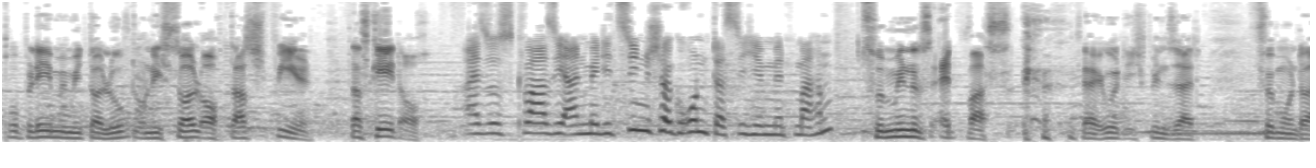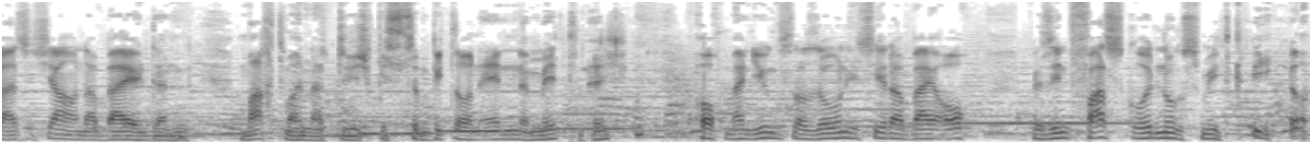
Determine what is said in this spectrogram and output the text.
Probleme mit der Luft und ich soll auch das spielen. Das geht auch. Also ist quasi ein medizinischer Grund, dass Sie hier mitmachen? Zumindest etwas. ja gut, ich bin seit 35 Jahren dabei. Dann macht man natürlich bis zum bitteren Ende mit. Nicht? Auch mein jüngster Sohn ist hier dabei, auch wir sind fast Gründungsmitglieder.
